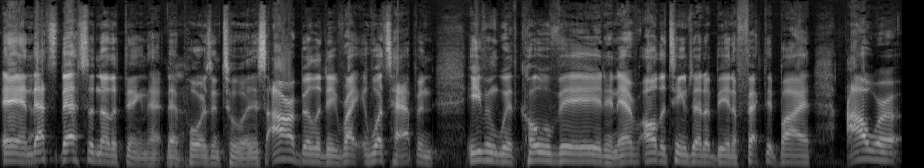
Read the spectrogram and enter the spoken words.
and that's that's another thing that that pours into it. It's our ability, right? What's happened, even with COVID and ev- all the teams that are being affected by it, our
